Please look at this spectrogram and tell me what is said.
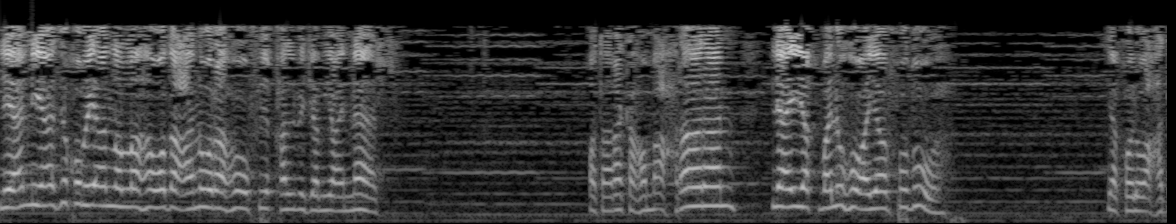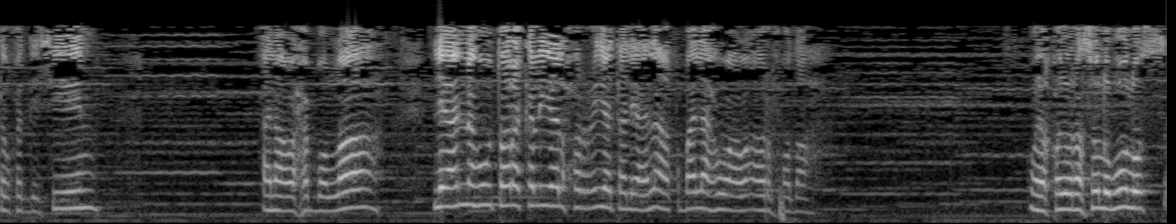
لأني أثق بأن الله وضع نوره في قلب جميع الناس. وتركهم أحرارا لأن يقبلوه أو يرفضوه يقول أحد القديسين أنا أحب الله لأنه ترك لي الحرية لأن أقبله أو أرفضه. ويقول رسول بولس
